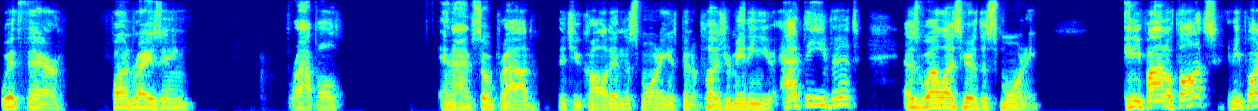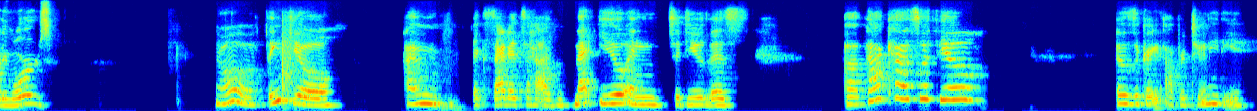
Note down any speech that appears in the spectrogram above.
with their fundraising raffle. And I'm so proud that you called in this morning. It's been a pleasure meeting you at the event as well as here this morning. Any final thoughts? Any parting words? No, thank you. I'm excited to have met you and to do this podcast with you. It was a great opportunity.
